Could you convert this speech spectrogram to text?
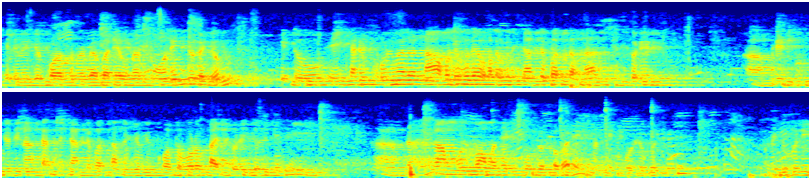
ছেলে মেয়েদের পড়াশোনার ব্যাপারে ওনার সঙ্গে অনেক যোগাযোগ। কিন্তু এইখানে ফুলমেলা না হলে বোধ ভালো করে জানতে পারতাম না। বিশেষ করে ফেসবুক যদি না থাকতে, জানতে পারতাম না যে কত বড় কাজ করে চলেছে এই রাজগ্রাম বলব আমাদের পৌরসভার এখান থেকে বসে বসে। আমি বলি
